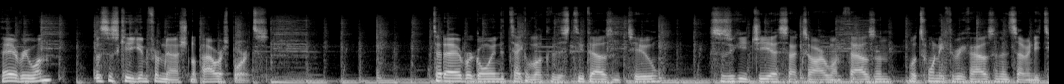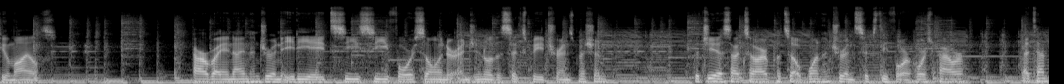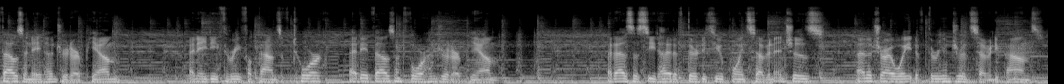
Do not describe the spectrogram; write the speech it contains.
Hey everyone, this is Keegan from National Power Sports. Today we're going to take a look at this 2002 Suzuki GSXR 1000 with 23,072 miles. Powered by a 988cc four-cylinder engine with a 6-speed transmission, the GSXR puts out 164 horsepower at 10,800 RPM and 83 foot-pounds of torque at 8,400 RPM. It has a seat height of 32.7 inches and a dry weight of 370 pounds.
